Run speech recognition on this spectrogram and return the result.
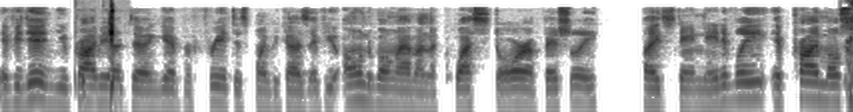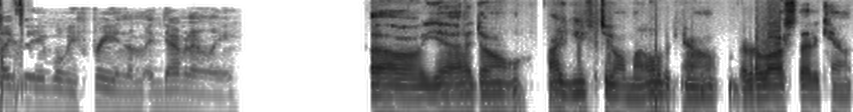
if you did, you probably be able to get it for free at this point because if you owned Bonelab on the Quest store officially, like staying natively, it probably most likely will be free in them indefinitely. Oh yeah, I don't. I used to on my old account, but I lost that account.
